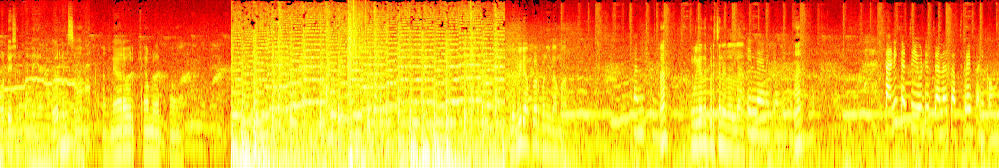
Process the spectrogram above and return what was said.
மோட்டிவேஷன் பண்ணீங்க. ஒரு நிமிஷம். அங்கே நேராக ஒரு கேமரா இருப்பாங்க இந்த வீடியோ அப்லோட் பண்ணிக்கலாமா? உங்களுக்கு எந்த பிரச்சனை இல்லைல்ல? இல்லை எனக்கு வந்து ஆ? தனிக்கட்சி யூடியூப் சேனல் சப்ஸ்கிரைப் பண்ணிக்கோங்க.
